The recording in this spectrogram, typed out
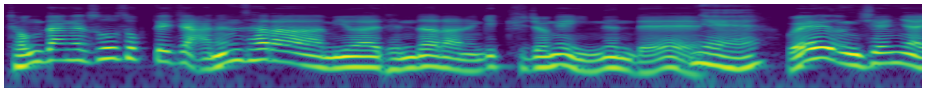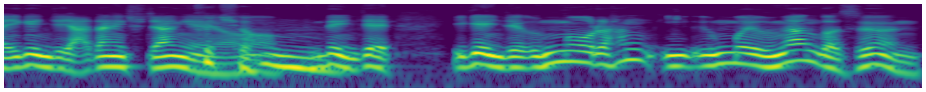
정당에 소속되지 않은 사람이어야 된다라는 게 규정에 있는데 예. 왜 응시했냐 이게 이제 야당의 주장이에요. 그렇죠. 음. 근데 이제 이게 이제 응모를 한 이 응모에 응한 것은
